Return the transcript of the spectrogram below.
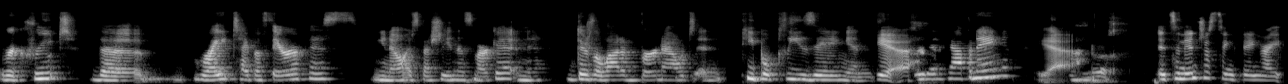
recruit the right type of therapists, you know, especially in this market. And there's a lot of burnout and people pleasing and yeah, that's happening. Yeah. Um, it's an interesting thing, right?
